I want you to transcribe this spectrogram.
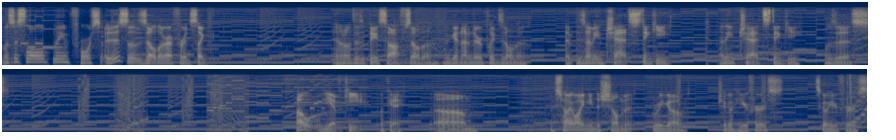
What's this little name for? Is this a Zelda reference? Like, I don't know if this is based off Zelda. Again, I've never played Zelda. Does that mean chat stinky? I think chat stinky. What's this? Oh, you have a key. Okay. Um, that's probably why you need the Shellmet. Where we go? Should I go here first? Let's go here first.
